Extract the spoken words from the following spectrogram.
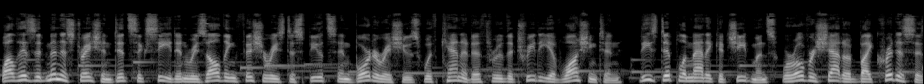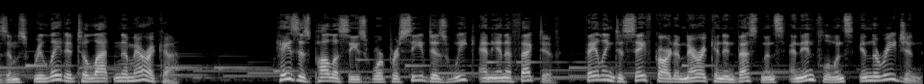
While his administration did succeed in resolving fisheries disputes and border issues with Canada through the Treaty of Washington, these diplomatic achievements were overshadowed by criticisms related to Latin America. Hayes's policies were perceived as weak and ineffective, failing to safeguard American investments and influence in the region.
